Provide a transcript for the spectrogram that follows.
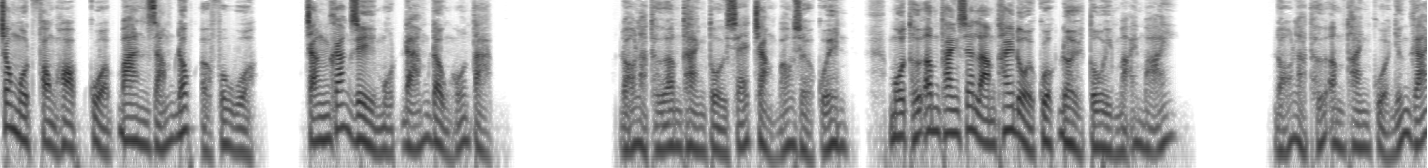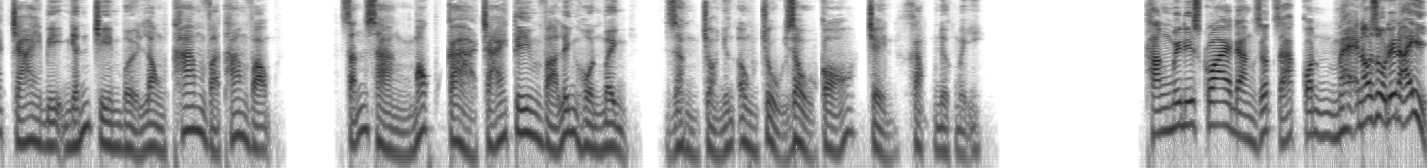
trong một phòng họp của ban giám đốc ở phố Wall. Chẳng khác gì một đám đồng hỗn tạp. Đó là thứ âm thanh tôi sẽ chẳng bao giờ quên. Một thứ âm thanh sẽ làm thay đổi cuộc đời tôi mãi mãi. Đó là thứ âm thanh của những gã trai bị nhấn chìm bởi lòng tham và tham vọng, sẵn sàng móc cả trái tim và linh hồn mình dâng cho những ông chủ giàu có trên khắp nước Mỹ. Thằng miniscribe đang rớt giá con mẹ nó rồi đây này.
